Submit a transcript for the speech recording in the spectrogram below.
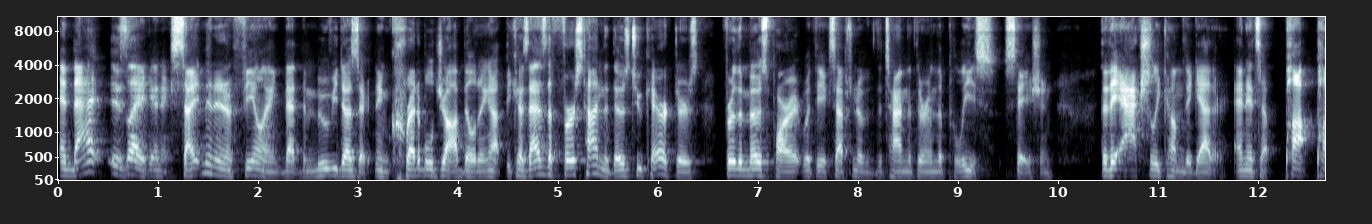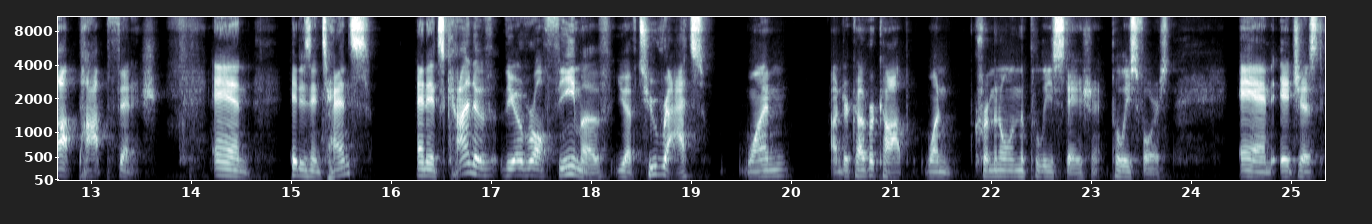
And that is like an excitement and a feeling that the movie does an incredible job building up because that's the first time that those two characters, for the most part, with the exception of the time that they're in the police station, that they actually come together. And it's a pop, pop, pop finish. And it is intense. And it's kind of the overall theme of you have two rats, one undercover cop, one criminal in the police station, police force. And it just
